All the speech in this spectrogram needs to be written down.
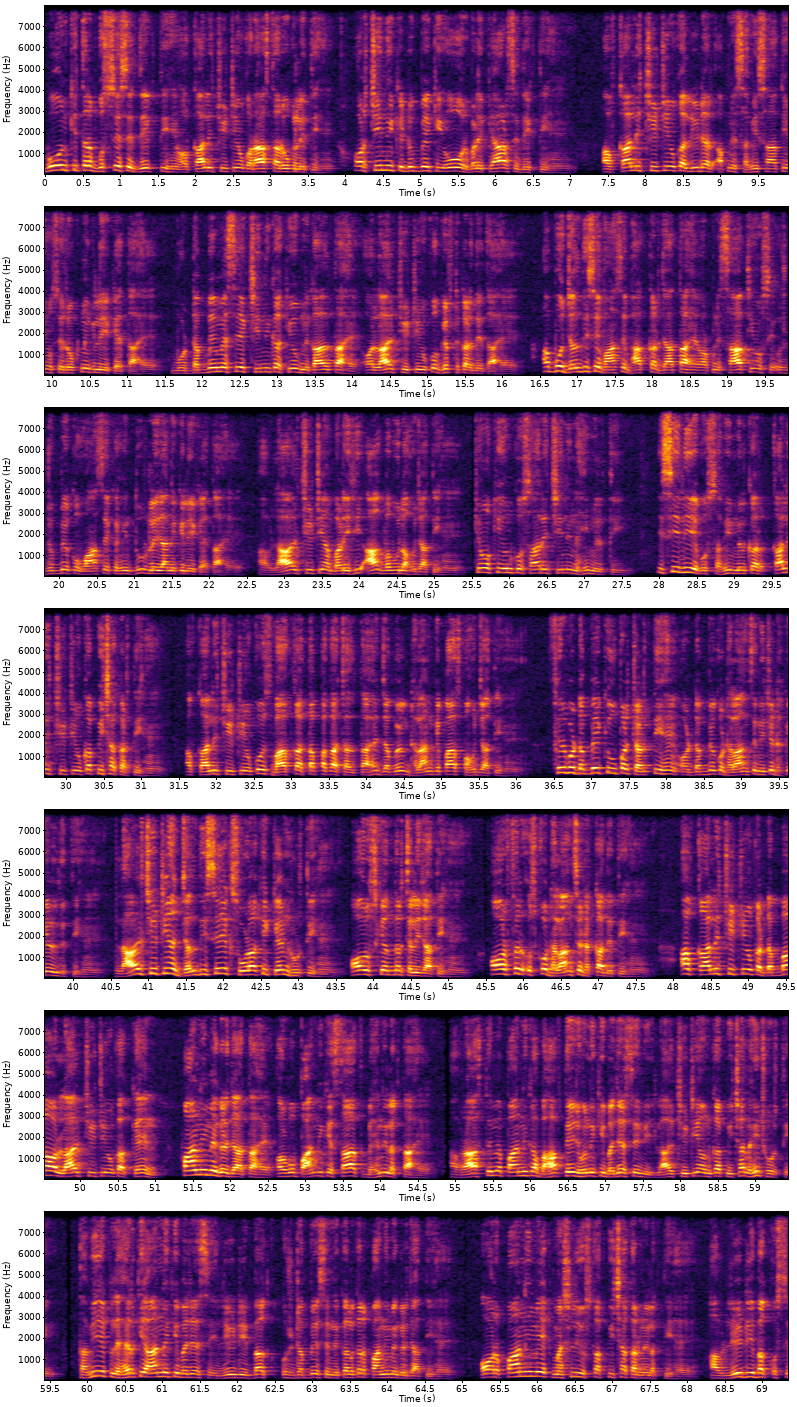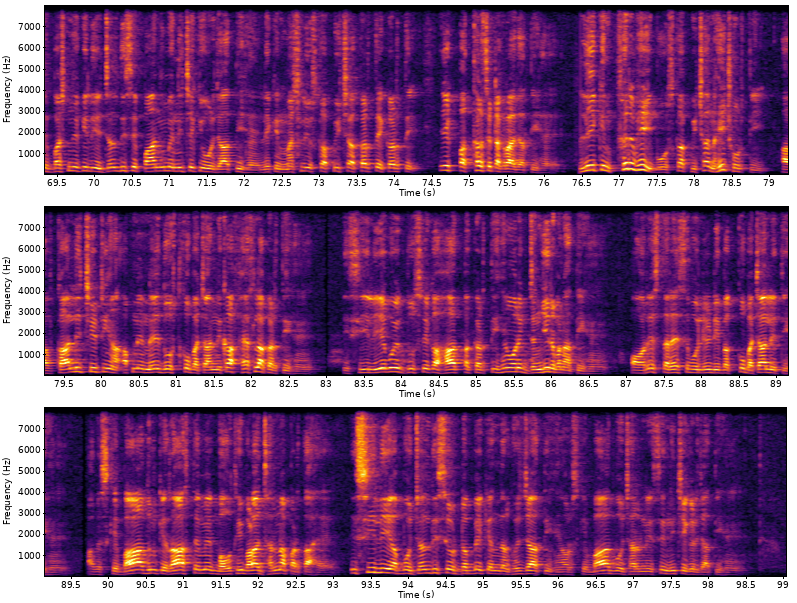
वो उनकी तरफ़ गुस्से से देखती हैं और काली चीटियों का रास्ता रोक लेती हैं और चीनी के डिब्बे की ओर बड़े प्यार से देखती हैं। अब काली चीटियों का लीडर अपने सभी साथियों से रोकने के लिए कहता है। वो डब्बे में से एक चीनी का क्यूब निकालता है और लाल चीटियों को गिफ्ट कर देता है। अब वो जल्दी से वहाँ से भागकर जाता है और अपने साथियों से उस डिब्बे को वहाँ से कहीं दूर ले जाने के लिए कहता है। अब लाल चीटियाँ बड़ी ही आग बबूला हो जाती हैं, क्योंकि उनको सारी चीनी नहीं मिलती। इसीलिए वो सभी मिलकर काली चीटियों का पीछा करती हैं। अब काली चीटियों को इस बात का तब पता चलता है जब वो एक ढलान के पास पहुँच जाती हैं। फिर वो डब्बे के ऊपर चढ़ती हैं और डब्बे को ढलान से नीचे ढकेल देती हैं। लाल चीटियाँ जल्दी से एक सोडा की कैन ढूंढती हैं और उसके अंदर चली जाती हैं। और फिर उसको ढलान से ढक्का देती हैं। अब काली चीटियों का डब्बा और लाल चीटियों का कैन पानी में गिर जाता है और वो पानी के साथ बहने लगता है। अब रास्ते में पानी का बहाव तेज होने की वजह से भी लाल चीटियाँ उनका पीछा नहीं छोड़ती। तभी एक लहर के आने की वजह से लीडी बक उस डब्बे से निकलकर पानी में गिर जाती है। और पानी में एक मछली उसका पीछा करने लगती है। अब लेडी बक उससे बचने के लिए जल्दी से पानी में नीचे की ओर जाती है, लेकिन मछली उसका पीछा करते करते एक पत्थर से टकरा जाती है। लेकिन फिर भी वो उसका पीछा नहीं छोड़ती। अब काली चीटियाँ अपने नए दोस्त को बचाने का फैसला करती हैं। इसीलिए वो एक दूसरे का हाथ पकड़ती हैं और एक जंजीर बनाती हैं। और इस तरह से वो लेडी बग को बचा लेती हैं। अब इसके बाद उनके रास्ते में एक बहुत ही बड़ा झरना पड़ता है। इसीलिए अब वो जल्दी से उस डब्बे के अंदर घुस जाती हैं और उसके बाद वो झरने से नीचे गिर जाती हैं।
